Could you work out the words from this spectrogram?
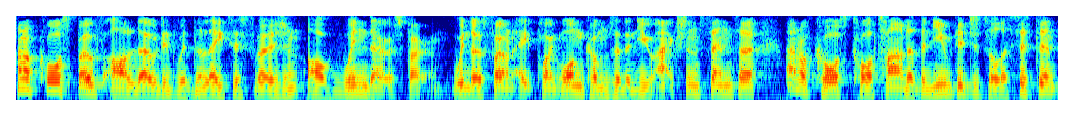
And of course, both are loaded with the latest version of Windows Phone. Windows Phone 8.1 comes with a new Action Center, and of course, Cortana, the new digital assistant,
